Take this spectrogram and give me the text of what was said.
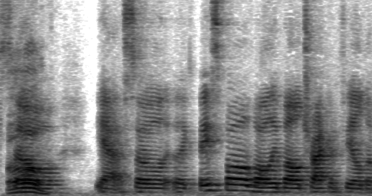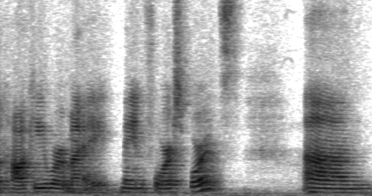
So oh. yeah, so like baseball, volleyball, track and field, and hockey were my main four sports. Um,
